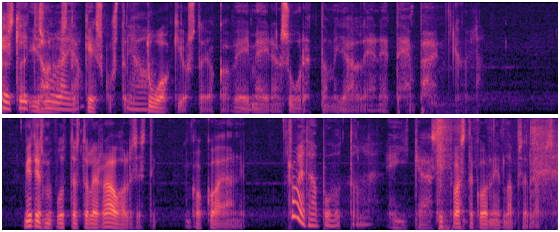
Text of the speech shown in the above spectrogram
Hei, tästä sulle ihanasta ja- keskustelutuokiosta, joka vei meidän suhdettamme jälleen eteenpäin. Kyllä. Mieti, jos me puhuttaisiin tuolle rauhallisesti koko ajan, niin Ruvetaan puhua tolle. eikä. Sitten vasta kun on niitä lapsen lapsia.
